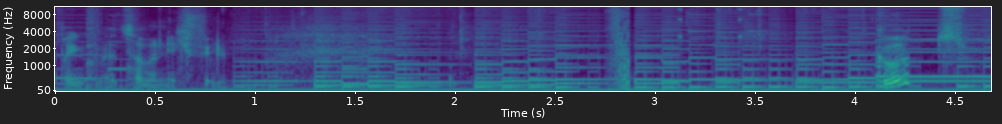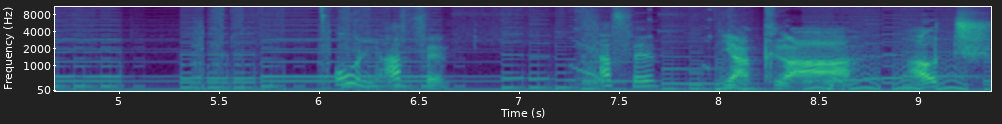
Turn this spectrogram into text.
Bringt mir jetzt aber nicht viel. Gut. Oh, ein Affe. Affe. Ja, klar. Autsch.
